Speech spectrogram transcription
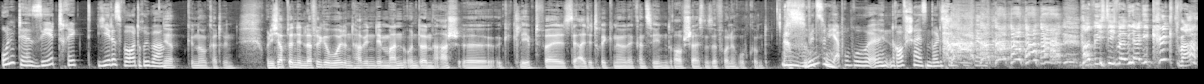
Und der See trägt jedes Wort rüber. Ja, genau, Katrin. Und ich habe dann den Löffel geholt und habe ihn dem Mann unter den Arsch äh, geklebt, weil es der alte Trick, ne? Da kannst du hinten drauf scheißen, dass er vorne hochkommt. Ach so. Willst du nicht, apropos äh, hinten drauf scheißen, wolltest du nicht erzählen? Hab ich dich mal wieder gekriegt, wa?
